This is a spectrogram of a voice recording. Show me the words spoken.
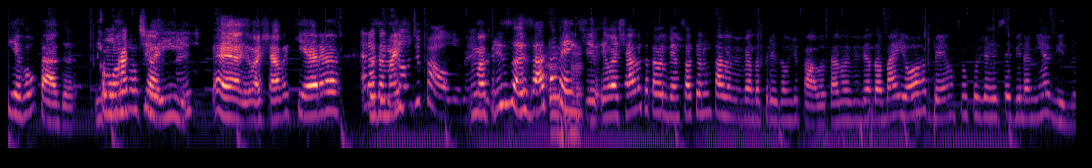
revoltada. E Como quando eu cativo, saí, né? é, eu achava que era Era coisa a prisão mais- de Paulo, né? uma prisão, exatamente. Eu achava que eu tava vivendo, só que eu não tava vivendo a prisão de Paulo. Eu tava vivendo a maior bênção que eu já recebi na minha vida.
